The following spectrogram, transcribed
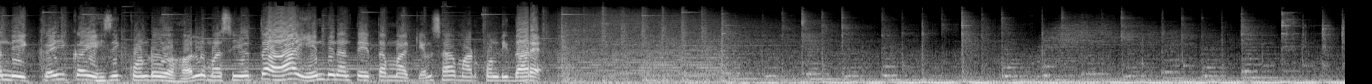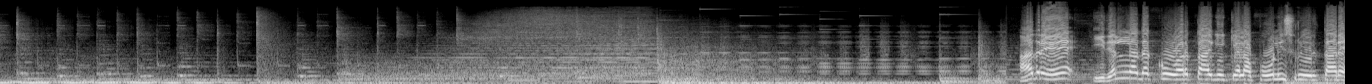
ಮಂದಿ ಕೈ ಕೈ ಹಿಸಿಕೊಂಡು ಹಲ್ಲು ಮಸಿಯುತ್ತಾ ಎಂದಿನಂತೆ ತಮ್ಮ ಕೆಲಸ ಮಾಡಿಕೊಂಡಿದ್ದಾರೆ. ಆದ್ರೆ ಇದೆಲ್ಲದಕ್ಕೂ ಹೊರತಾಗಿ ಕೆಲ ಪೊಲೀಸರು ಇರ್ತಾರೆ.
